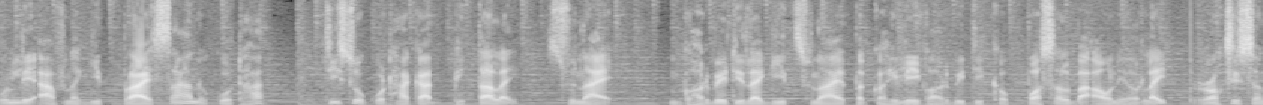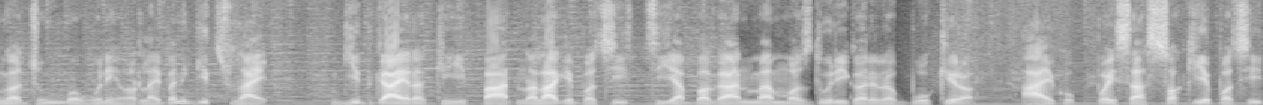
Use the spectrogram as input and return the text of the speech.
उनले आफ्ना गीत प्राय सानो कोठा चिसो कोठाका भित्तालाई सुनाए। घरबेटीलाई गीत सुनाए त कहिले घरबेटीको पसलमा आउनेहरूलाई रक्सीसँग झुम्म हुनेहरूलाई पनि गीत सुनाए। गीत गाएर केही पार नलागेपछि चिया बगानमा मजदुरी गरेर बोकेर आएको पैसा सकिएपछि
